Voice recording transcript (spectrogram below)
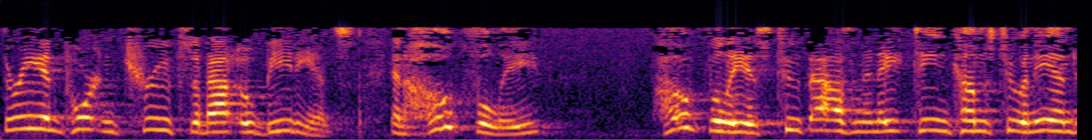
Three important truths about obedience. And hopefully, hopefully, as 2018 comes to an end,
